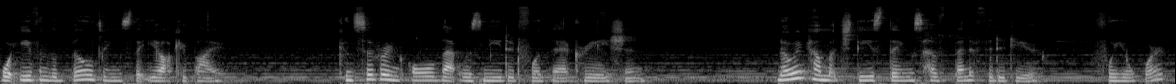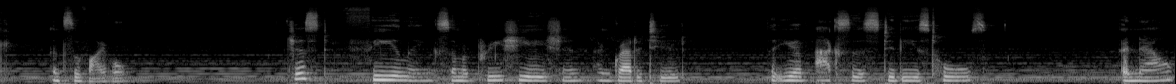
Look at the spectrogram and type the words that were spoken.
or even the buildings that you occupy, considering all that was needed for their creation. Knowing how much these things have benefited you for your work and survival. Just feeling some appreciation and gratitude that you have access to these tools. And now,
